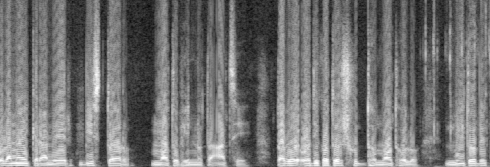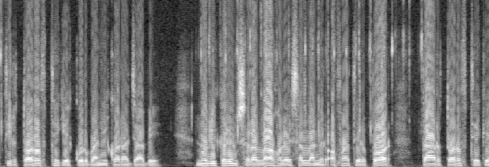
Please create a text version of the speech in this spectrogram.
ওলামাই কেরামের বিস্তর মতভিন্নতা আছে, তবে অধিকতর শুদ্ধ মত হল, মৃত ব্যক্তির তরফ থেকে কোরবানি করা যাবে। নবী করিম সাল্লাহ সাল্লামের অফাতের পর তার তরফ থেকে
